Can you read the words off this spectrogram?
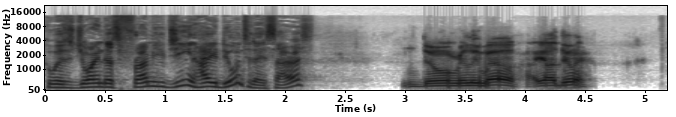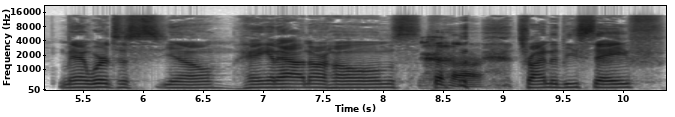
who has joined us from Eugene. How you doing today, Cyrus? Doing really well. How y'all doing? Man, we're just you know hanging out in our homes, trying to be safe.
